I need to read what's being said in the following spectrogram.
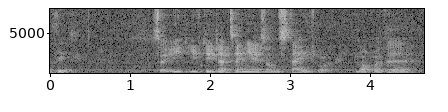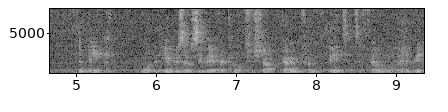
I think. So you, you've you've done 10 years on stage. What what were the the big, what, it was obviously a bit of a culture shock going from theatre to film. What were the big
